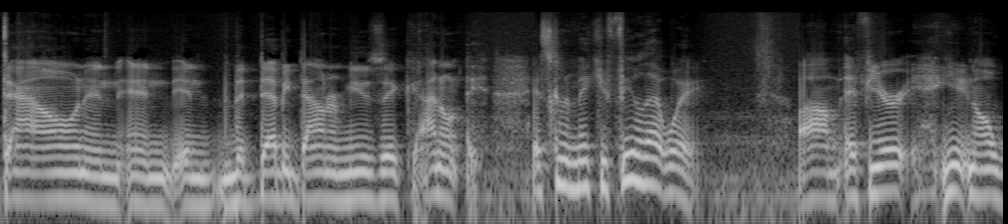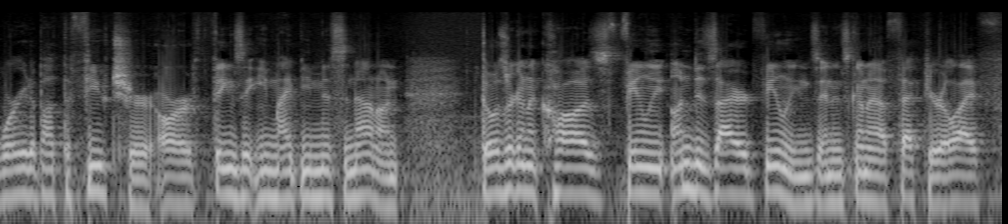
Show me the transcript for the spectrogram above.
down and, and, and the Debbie Downer music, I don't, it's gonna make you feel that way. Um, if you're, you know, worried about the future or things that you might be missing out on, those are going to cause feeling undesired feelings and it's going to affect your life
